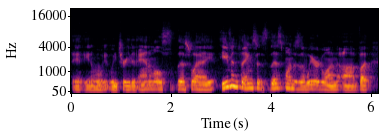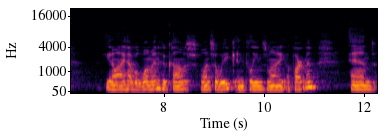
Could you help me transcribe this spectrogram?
you know we, we treated animals this way. Even things as this one is a weird one, uh, but you know I have a woman who comes once a week and cleans my apartment, and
